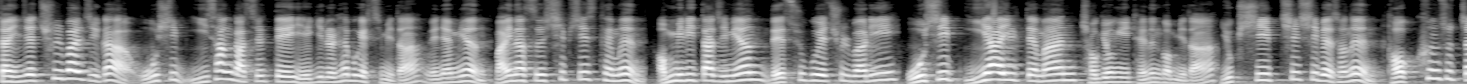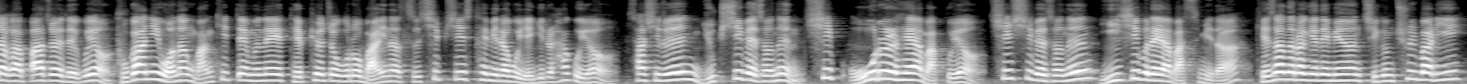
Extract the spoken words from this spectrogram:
자, 이제 출발지가 50 이상 갔을 때 얘기를 해보겠습니다. 왜냐면 마이너스 10 시스템은 엄밀히 따지면 내 수구의 출발이 50 이하일 때만 적용이 되는 겁니다. 60, 70에서는 더 큰 숫자가 빠져야 되고요. 구간이 워낙 많기 때문에 대표적으로 마이너스 10 시스템이라고 얘기를 하고요. 사실은 60에서는 15를 해야 맞고요. 70에서는 20을 해야 맞습니다. 계산을 하게 되면 지금 출발이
